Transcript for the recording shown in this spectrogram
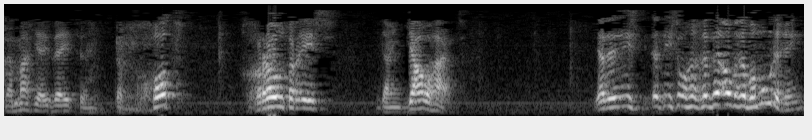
dan mag jij weten dat God groter is dan jouw hart. Ja, dat is, dat is toch een geweldige bemoediging.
